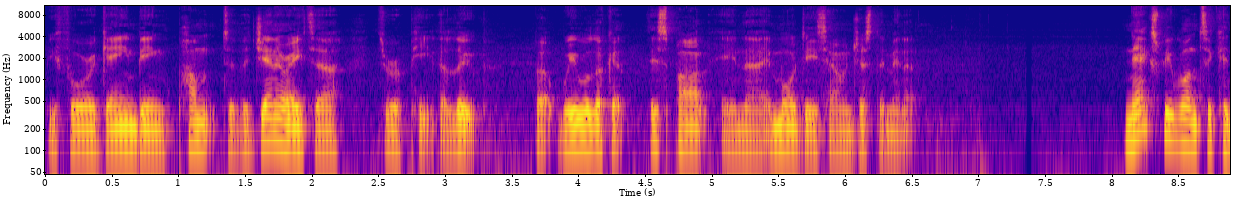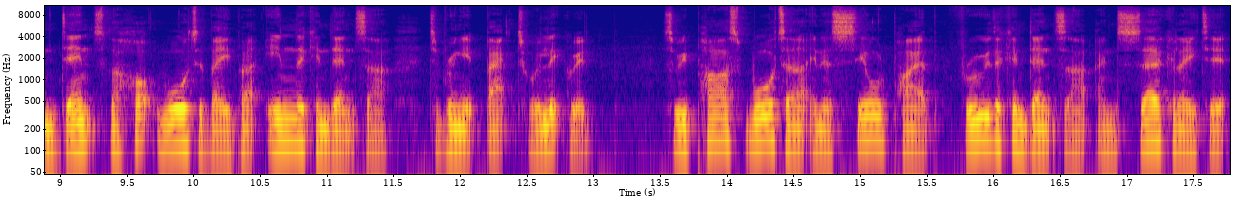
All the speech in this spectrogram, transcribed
before again being pumped to the generator to repeat the loop. But we will look at this part in, uh, in more detail in just a minute. Next we want to condense the hot water vapor in the condenser to bring it back to a liquid. So we pass water in a sealed pipe through the condenser and circulate it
